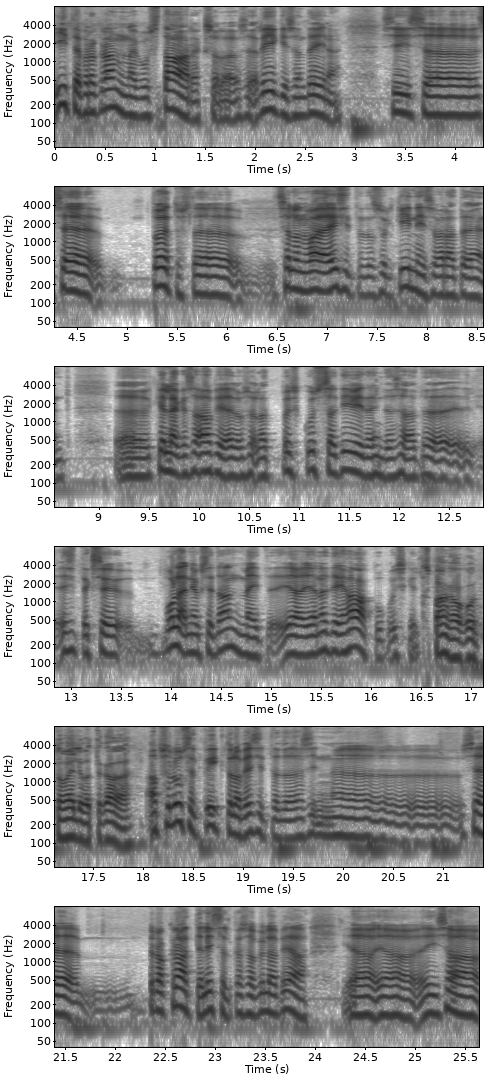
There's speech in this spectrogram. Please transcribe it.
IT-programm nagu STAR, eks ole, see riigis on teine, siis äh, see toetuste, seal on vaja esitada sul kinnisvaratõend, äh, kellega sa abielus oled, kust sa dividende saad, esiteks see pole niisuguseid andmeid ja, ja nad ei haaku kuskilt. kas pangakonto välja võtta ka või? absoluutselt kõik tuleb esitada, siin see bürokraatia lihtsalt kasvab üle pea ja, ja ei saa,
